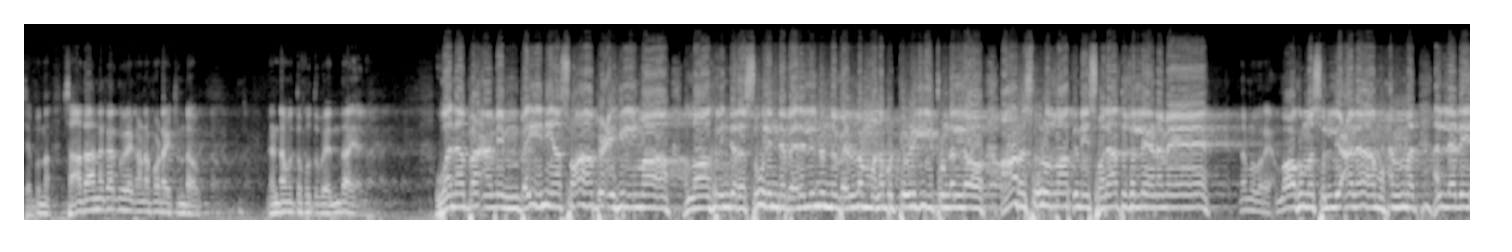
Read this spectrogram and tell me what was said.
ചിലപ്പോൾ സാധാരണക്കാർക്ക് വരെ കാണപ്പാടായിട്ടുണ്ടാവും. രണ്ടാമത്തെ കുത്തുബ എന്തായാലും. റസൂലിന്റെ വിരലിൽ നിന്ന് വെള്ളം മണപൊട്ടി ഒഴുകിയിട്ടുണ്ടല്ലോ. ആ റസൂലുള്ളാഹിക്ക് നീ സ്വലാത്ത് ചൊല്ലണമേ. നമ്മൾ പറയാം അല്ലാഹുമ്മ സല്ലി അലാ മുഹമ്മദ് അല്ലദീ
